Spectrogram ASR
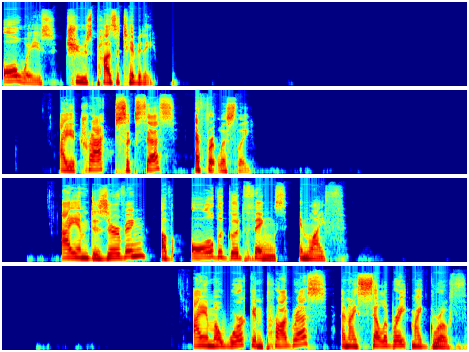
always choose positivity. I attract success effortlessly. I am deserving of all the good things in life. I am a work in progress and I celebrate my growth.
